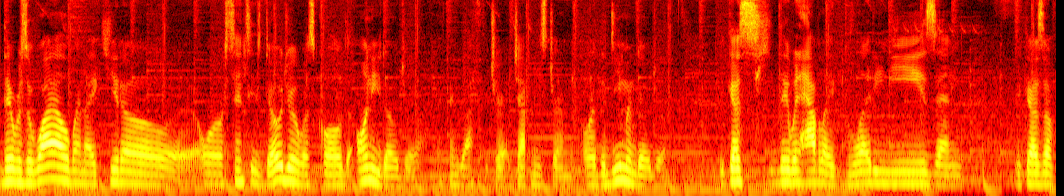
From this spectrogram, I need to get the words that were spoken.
There was a while when Aikido or Sensei's dojo was called Oni Dojo. I think that's the Japanese term, or the Demon Dojo, because they would have like bloody knees and because of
